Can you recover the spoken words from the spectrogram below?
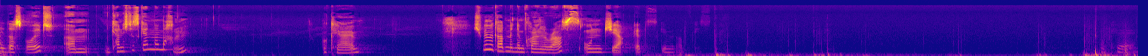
ihr das wollt, ähm, kann ich das gerne mal machen. Okay. Ich spiele gerade mit dem Colonel Ruffs und ja, jetzt gehen wir gerade. Okay.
